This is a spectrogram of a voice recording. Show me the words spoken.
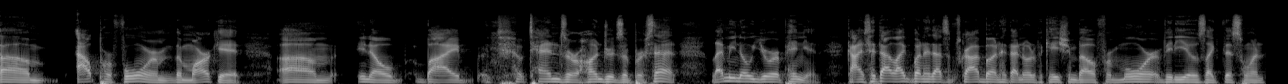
um, outperform the market? Um, you know, by tens or hundreds of percent. Let me know your opinion. Guys, hit that like button, hit that subscribe button, hit that notification bell for more videos like this one.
